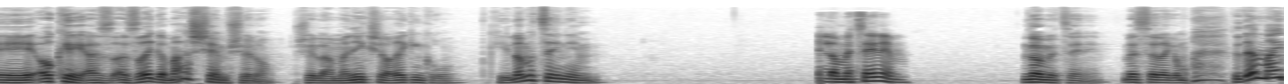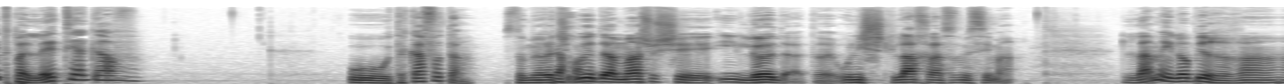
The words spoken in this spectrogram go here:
אה, אוקיי, אז, אז רגע, מה השם שלו, של המנהיג של ה Wrecking Crew? כי לא מציינים. לא מציינים. לא מציינים, בסדר גמור. אתה יודע מה התפלאתי אגב? הוא תקף אותה. זאת אומרת נכון. שהוא יודע משהו שהיא לא יודעת, הוא נשלח לעשות משימה. למה היא לא ביררה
